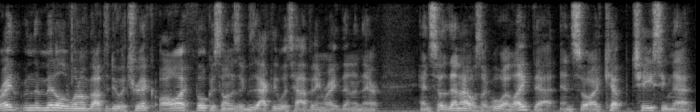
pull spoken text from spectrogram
right in the middle of when I'm about to do a trick, all I focus on is exactly what's happening right then and there. And so then I was like, oh, I like that. And so I kept chasing that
